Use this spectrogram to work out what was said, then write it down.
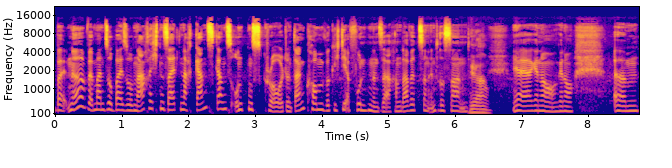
bei, ne, wenn man so bei so Nachrichtenseiten nach ganz, ganz unten scrollt und dann kommen wirklich die erfundenen Sachen, da wird's dann interessant. Ja. Ja, ja, genau, genau. Ähm,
